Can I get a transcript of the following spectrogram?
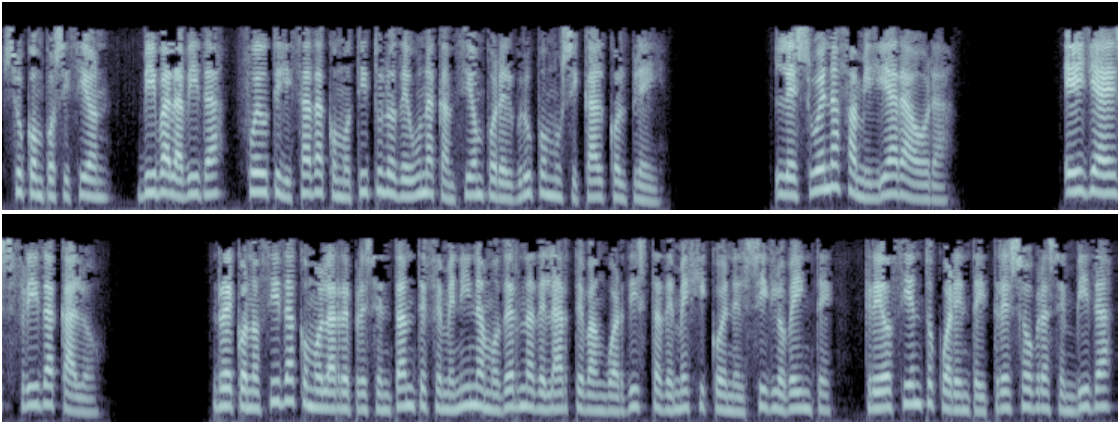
Su composición, Viva la vida, fue utilizada como título de una canción por el grupo musical Coldplay. ¿Le suena familiar ahora? Ella es Frida Kahlo. Reconocida como la representante femenina moderna del arte vanguardista de México en el siglo XX, creó 143 obras en vida,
